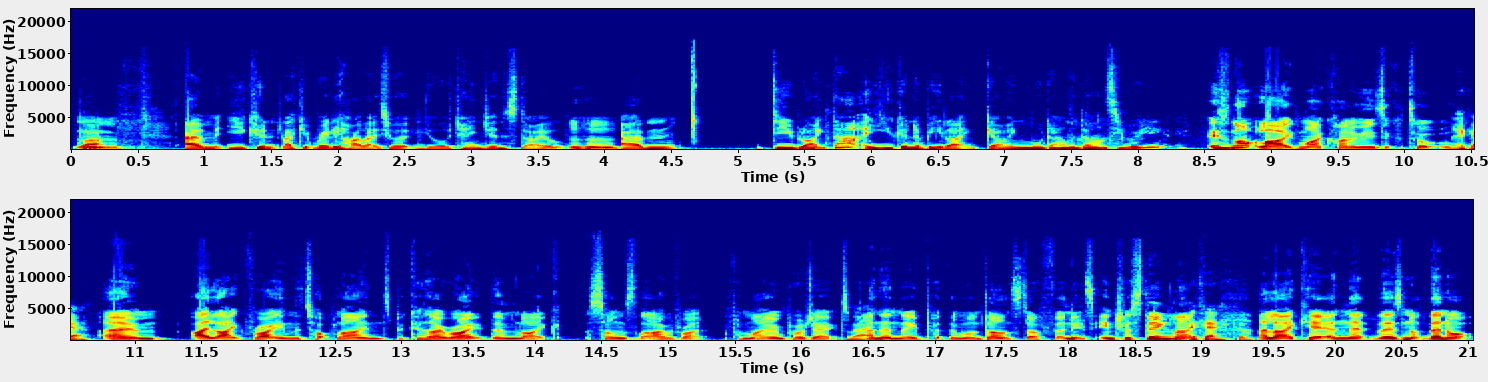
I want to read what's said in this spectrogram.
but Mm. um, you can like it really highlights your your change in style. Mm-hmm. Um, do you like that? Are you going to be like going more down the dancey route? It's not like my kind of music at all. Okay. Um, I like writing the top lines because I write them like songs that I would write for my own project, Right. and then they put them on dance stuff, and it's interesting. Like Okay, cool. I like it, and that there's not they're not.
